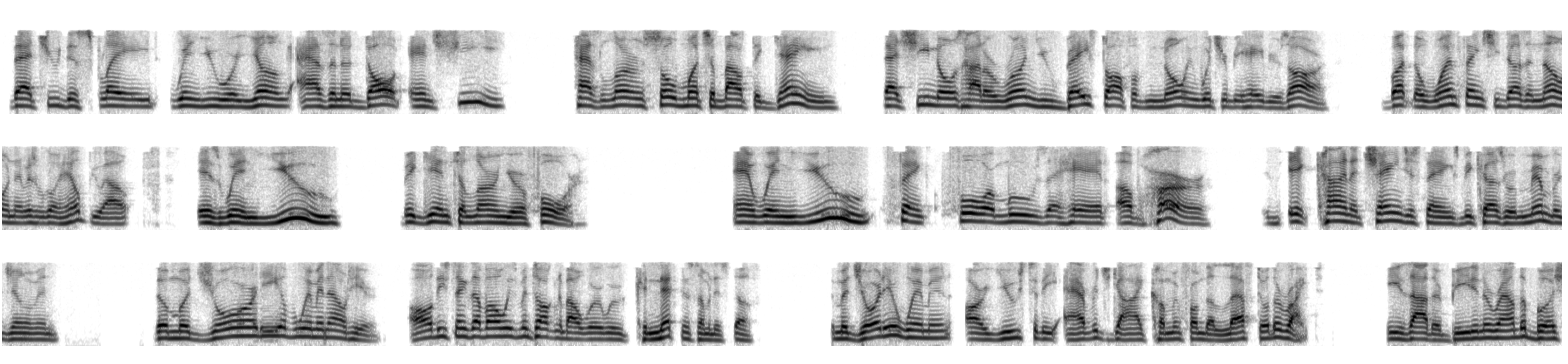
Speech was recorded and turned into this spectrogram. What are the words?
that you displayed when you were young as an adult and she has learned so much about the game that she knows how to run you based off of knowing what your behaviors are. But the one thing she doesn't know, and which we're going to help you out, is when you begin to learn your four. And when you think four moves ahead of her, it kind of changes things because remember, gentlemen, the majority of women out here, all these things I've always been talking about where we're connecting some of this stuff. The majority of women are used to the average guy coming from the left or the right. He's either beating around the bush.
